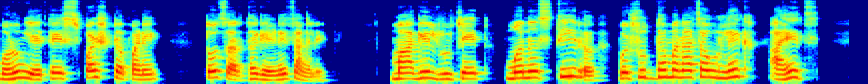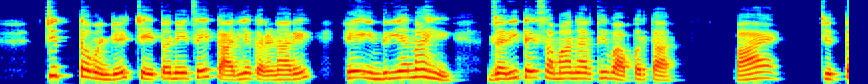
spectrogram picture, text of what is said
म्हणून येथे स्पष्टपणे तोच अर्थ घेणे चांगले. मागील रुचेत मन स्थिर व शुद्ध मनाचा उल्लेख आहेच. चित्त म्हणजे चेतनेचे कार्य करणारे हे इंद्रिय नाही जरी ते समानार्थी वापरतात. काय? चित्त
